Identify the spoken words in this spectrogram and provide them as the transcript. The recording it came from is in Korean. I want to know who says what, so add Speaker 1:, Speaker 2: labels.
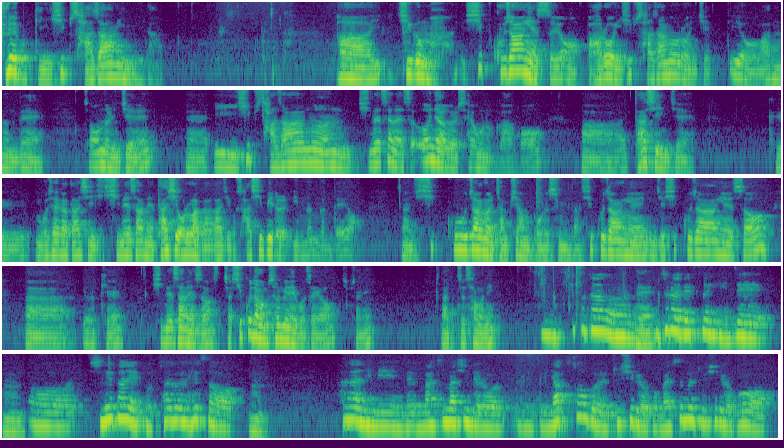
Speaker 1: 출애굽기 24장입니다. 아, 지금 19장에서요. 바로 24장으로 이제 뛰어왔는데 자, 오늘 이제 예, 이 24장은 시내산에서 언약을 세우는 거하고 아, 다시 이제 그 모세가 다시 시내산에 다시 올라가 가지고 40일을 있는 건데요. 자, 19장을 잠시 한번 보겠습니다. 19장에 이제 19장에서 아, 이렇게 시내산에서 자, 19장 한번 설명해 보세요. 집사님. 아, 저 사모님.
Speaker 2: 음, 19장은
Speaker 1: 네.
Speaker 2: 이스라엘 백성이 이제
Speaker 1: 음.
Speaker 2: 어, 시내산에 도착을 해서
Speaker 1: 음.
Speaker 2: 하나님이 이제 말씀하신 대로 이제 약속을 주시려고 말씀을 주시려고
